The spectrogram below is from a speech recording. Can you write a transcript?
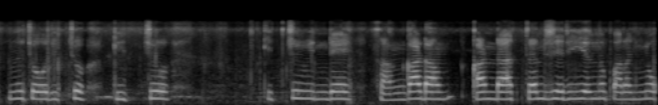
എന്ന് ചോദിച്ചു. കിച്ചു കിച്ചുവിന്റെ സങ്കടം കണ്ട അച്ഛൻ ശരിയെന്ന് പറഞ്ഞു.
